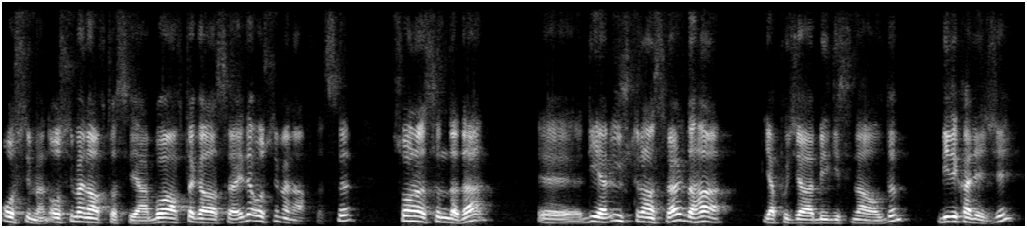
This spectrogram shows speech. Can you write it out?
Osimen. Osimen haftası yani. Bu hafta Galatasaray'da Osimen haftası. Sonrasında da e, diğer 3 transfer daha yapacağı bilgisini aldım. Biri kaleci.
